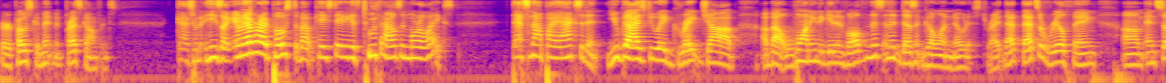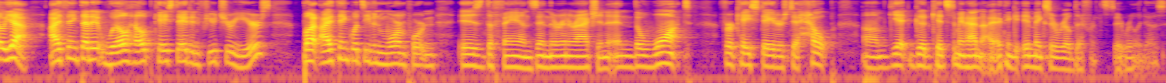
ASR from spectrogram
or post commitment press conference, guys, when he's like, whenever I post about K State, it gets two thousand more likes. That's not by accident. You guys do a great job about wanting to get involved in this, and it doesn't go unnoticed, right? That that's a real thing. Um, and so, yeah, I think that it will help K State in future years. But I think what's even more important is the fans and their interaction and the want for K Staters to help um, get good kids to Manhattan. I, I think it makes a real difference. It really does.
